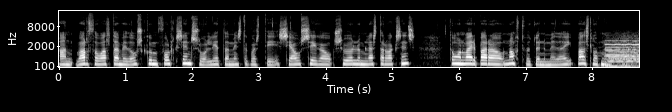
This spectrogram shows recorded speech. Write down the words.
Hann var þó alltaf við óskum fólksins og letað minnstakosti sjá sig á svölum lestarvaksins þó hann væri bara á náttfötunum eða í baðslopnum.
